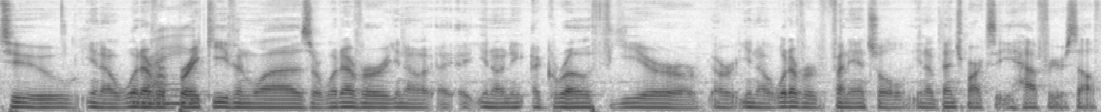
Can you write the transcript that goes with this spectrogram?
to you know whatever Right. break even was or whatever you know a, you know a growth year or, or you know whatever financial you know benchmarks that you have for yourself.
